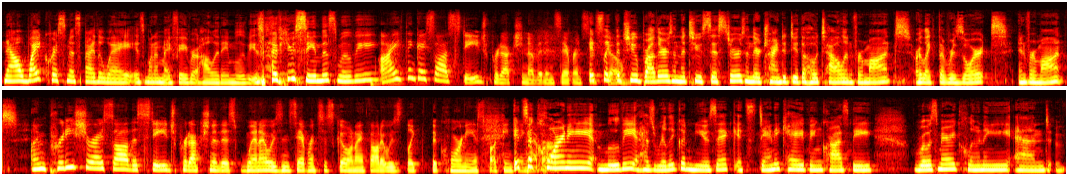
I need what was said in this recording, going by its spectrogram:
Now, White Christmas, by the way, is one of my favorite holiday movies. Have you seen this movie? I think I saw a stage production of it in San Francisco. It's like the two brothers and the two sisters, and they're trying to do the hotel in Vermont or like the resort in Vermont. I'm pretty sure I saw the stage production of this when I was in San Francisco, and I thought it was like the corniest fucking thing. It's a ever. corny movie. It has really good music. It's Danny Kaye, Bing Crosby, Rosemary Clooney, and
